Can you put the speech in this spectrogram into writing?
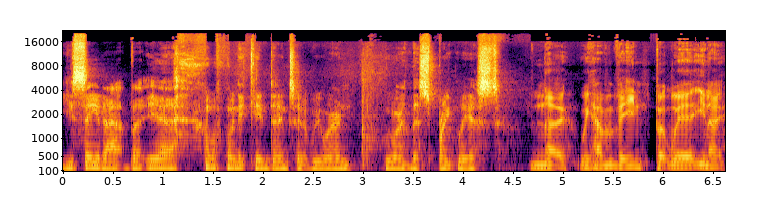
You say that, but yeah, when it came down to it, we weren't we weren't the sprightliest. No, we haven't been, but we're you know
